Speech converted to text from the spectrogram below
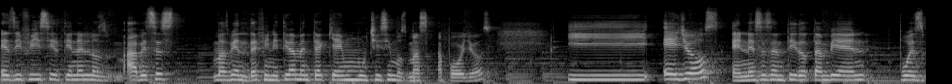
Es difícil, tienen los. A veces, más bien, definitivamente aquí hay muchísimos más apoyos. Y ellos, en ese sentido también, pues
